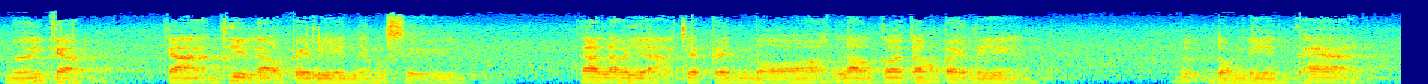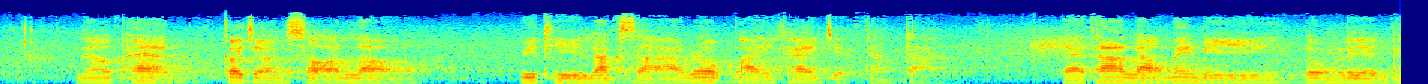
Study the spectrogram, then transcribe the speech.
เหมือนกับการที่เราไปเรียนหนังสือ ถ้าเราอยากจะเป็นหมอเราก็ต้องไปเรียนโรงเรียนแพทย์ แล้วแพทย์ ก็จะสอนเราวิธีรักษาโรคภัยไข้เจ็บต่างๆ แต่ถ้าเราไม่มีโรงเรียนแพ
